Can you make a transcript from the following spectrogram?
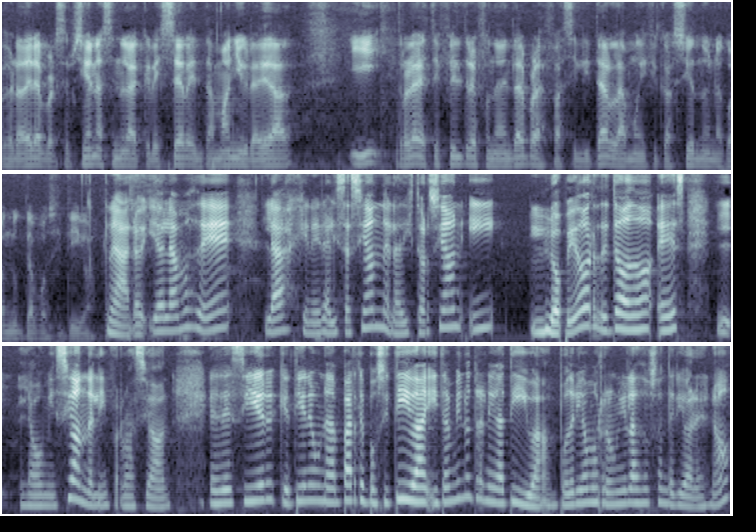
verdadera percepción, haciéndola crecer en tamaño y gravedad. Y controlar este filtro es fundamental para facilitar la modificación de una conducta positiva. Claro, y hablamos de la generalización de la distorsión y lo peor de todo es la omisión de la información. Es decir, que tiene una parte positiva y también otra negativa. Podríamos reunir las dos anteriores, ¿no?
